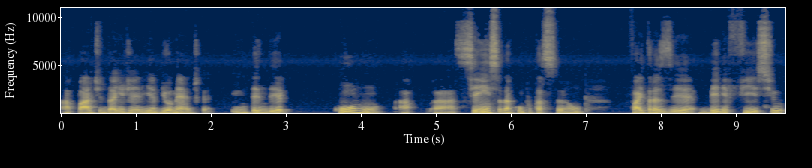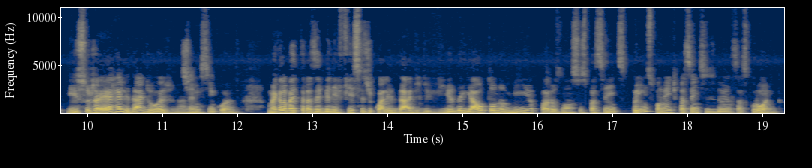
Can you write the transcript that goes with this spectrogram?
a parte da engenharia biomédica, entender como a, a ciência da computação vai trazer benefício, isso já é realidade hoje, né? nem em cinco anos. Como é que ela vai trazer benefícios de qualidade de vida e autonomia para os nossos pacientes, principalmente pacientes de doenças crônicas?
